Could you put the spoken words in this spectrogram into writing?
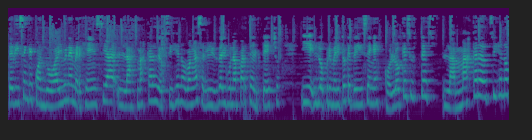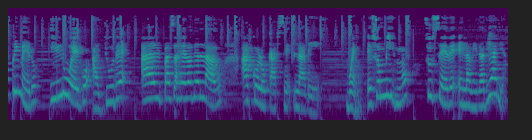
te dicen que cuando hay una emergencia las máscaras de oxígeno van a salir de alguna parte del techo y lo primerito que te dicen es colóquese usted la máscara de oxígeno primero y luego ayude al pasajero de al lado a colocarse la de él. Bueno, eso mismo sucede en la vida diaria.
